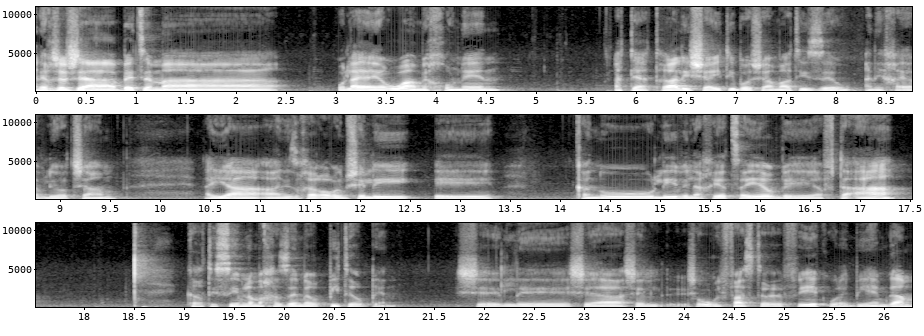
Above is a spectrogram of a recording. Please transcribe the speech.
אני חושב שבעצם ה... אולי האירוע המכונן, התיאטרלי שהייתי בו, שאמרתי, זהו, אני חייב להיות שם, היה, אני זוכר, ההורים שלי אה, קנו לי ולאחי הצעיר בהפתעה כרטיסים למחזמר פיטר פן, של, אה, שהיה, של, שאורי פסטר הפיק, אולי ביים גם,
